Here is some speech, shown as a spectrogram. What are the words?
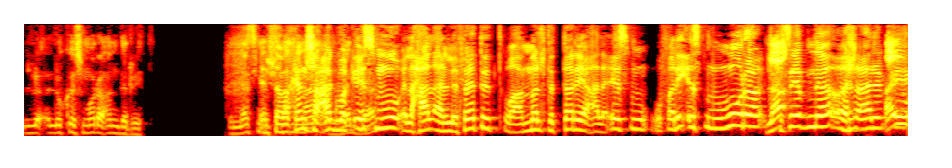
لو- لوكاس مورا underrated الناس مش أنت ما كانش عاجبك. اسمه الحلقة اللي فاتت وعمال تتريق على اسمه وفريق اسمه مورا لا. كسبنا مش عارف أيوه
